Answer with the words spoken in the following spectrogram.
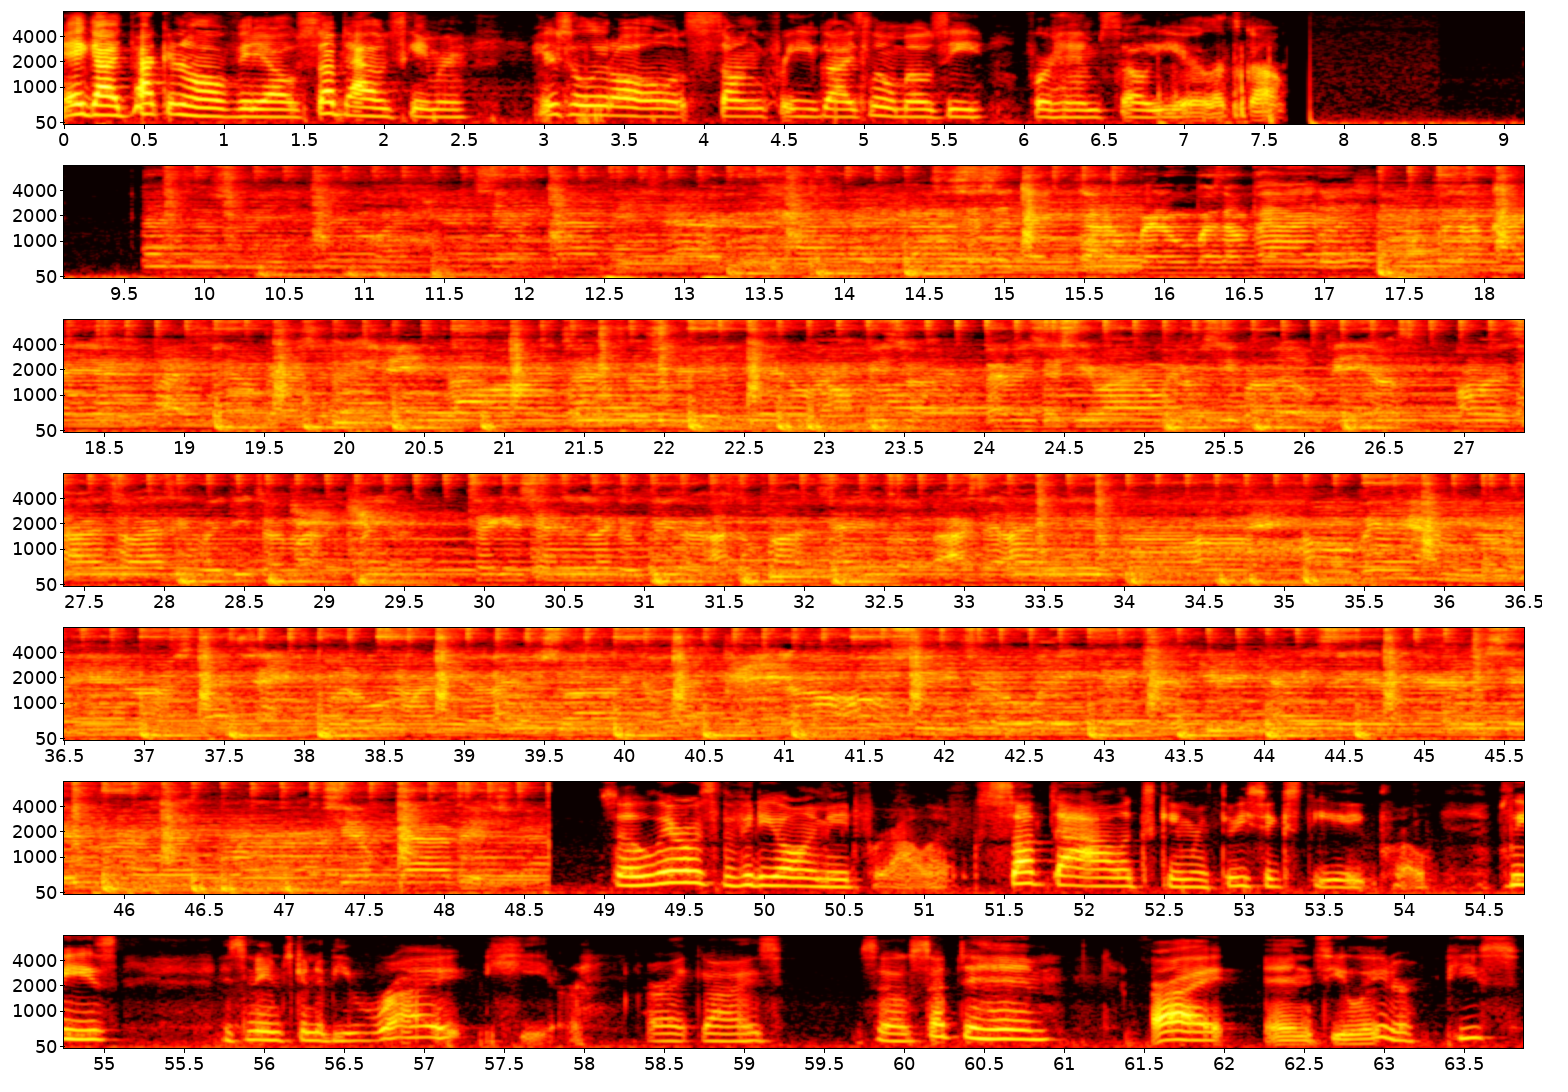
Hey guys, back in another video. Sub to Alex Gamer. Here's a little song for you guys, Lil Mosey for him. So here, let's go. She riding with no seatbelt. Chances like a freezer. I plot James. But I said I ain't need it. Uh, to get. So there was the video I made for Alex. Sub to Alex Gamer 368 Pro. Please, his name's gonna be right here. Alright guys. So sub to him. Alright, and see you later. Peace.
